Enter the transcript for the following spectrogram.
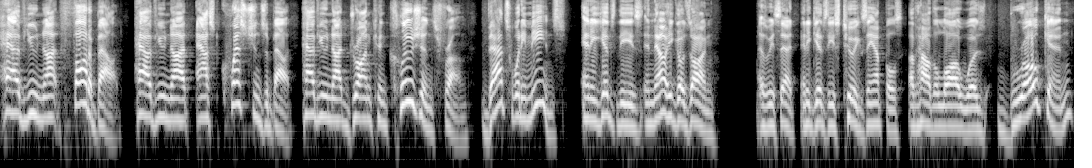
have you not thought about? Have you not asked questions about? Have you not drawn conclusions from? That's what he means. And he gives these, and now he goes on, as we said, and he gives these two examples of how the law was broken,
